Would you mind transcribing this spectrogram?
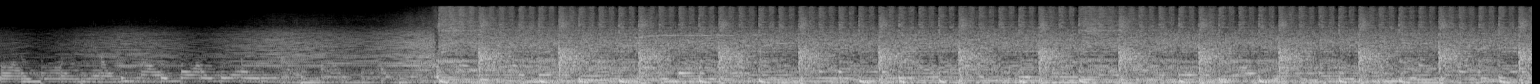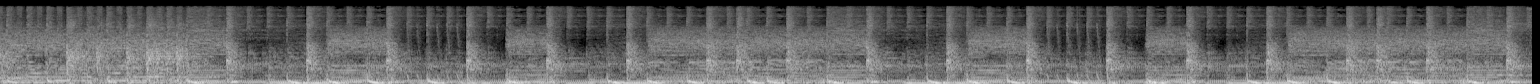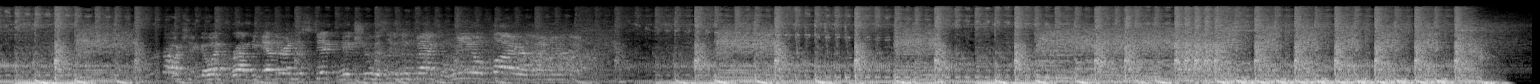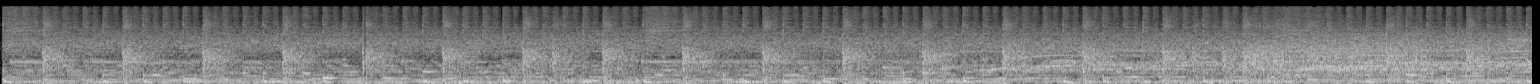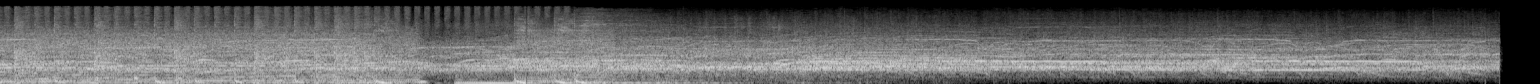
Thank you. Grab the other end of the stick. Make sure this is in fact a real fire that I'm using.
